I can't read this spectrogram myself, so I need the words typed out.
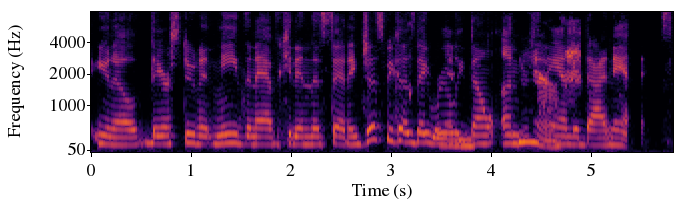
you know their student needs an advocate in this setting just because they really don't understand yeah. the dynamics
